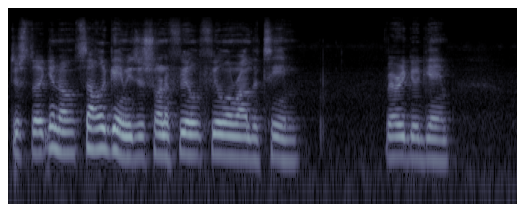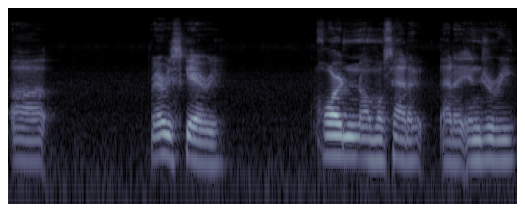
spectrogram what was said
Just a, you know, solid game. He's just trying to feel feel around the team. Very good game. Uh, very scary. Harden almost had a had an injury.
